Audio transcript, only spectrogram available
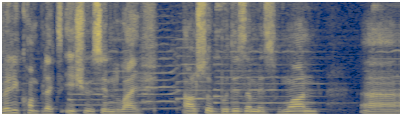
very complex issues in life. Also, Buddhism is one, uh,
